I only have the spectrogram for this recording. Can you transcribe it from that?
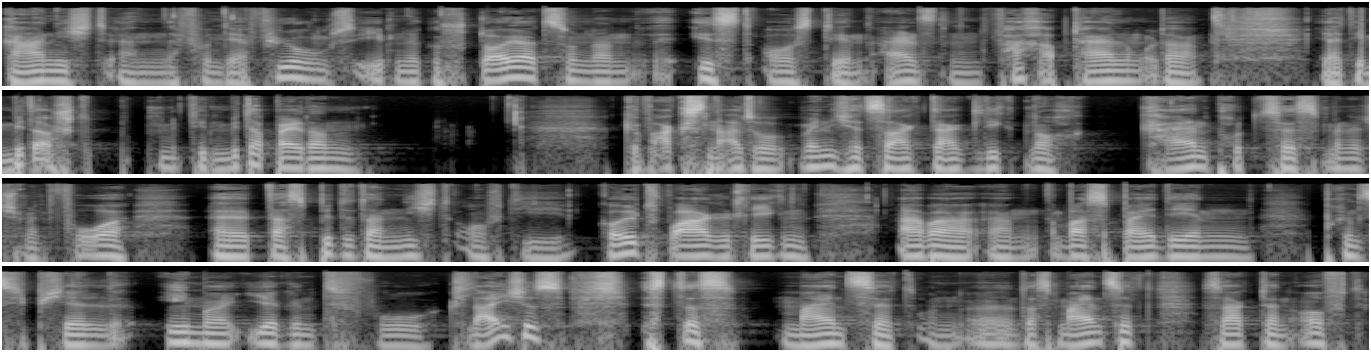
gar nicht ähm, von der Führungsebene gesteuert, sondern ist aus den einzelnen Fachabteilungen oder ja den mit den Mitarbeitern gewachsen. Also wenn ich jetzt sage, da liegt noch kein Prozessmanagement vor, äh, das bitte dann nicht auf die Goldwaage legen. Aber ähm, was bei denen prinzipiell immer irgendwo gleich ist, ist das Mindset. Und äh, das Mindset sagt dann oft,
